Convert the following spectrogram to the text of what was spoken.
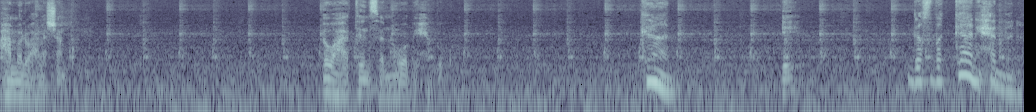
عمله علشانكم. أوعى تنسى إن هو بيحبكم. كان. إيه؟ قصدك كان يحبنا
